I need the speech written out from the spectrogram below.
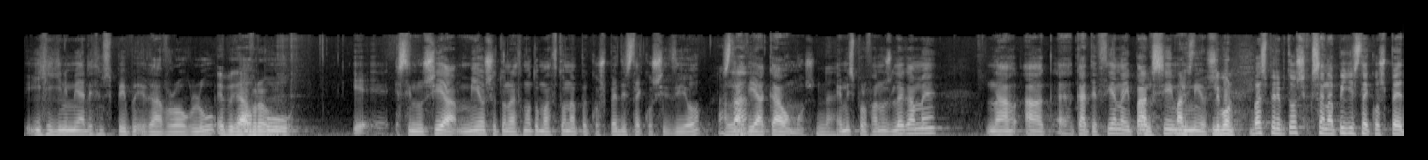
είχε γίνει μια ρύθμιση επί Γαβρόγλου. Επί Γαβρόγλου. Όπου ε, στην ουσία μείωσε τον αριθμό των μαθητών από 25 στα 22, σταδιακά όμως. Ναι. Εμείς προφανώς λέγαμε να α, κατευθείαν να υπάρξει μάλιστα, μείωση. Λοιπόν, Εν πάση περιπτώσει, ξαναπήγε στα 25.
